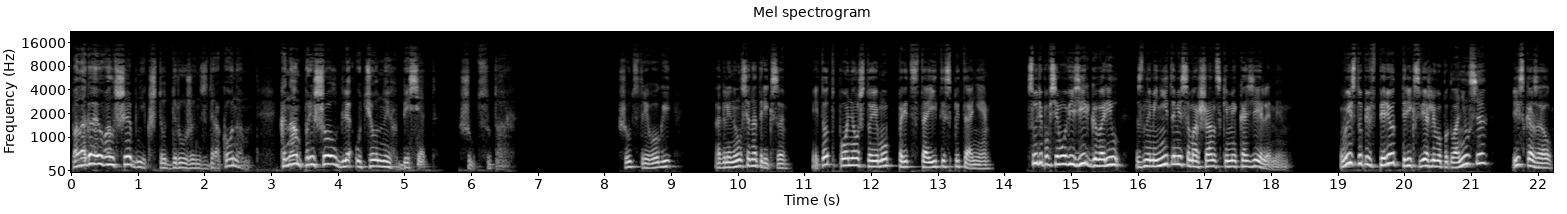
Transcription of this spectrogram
Полагаю, волшебник, что дружен с драконом, к нам пришел для ученых бесед, шут-сутар. Шут с тревогой оглянулся на Трикса, и тот понял, что ему предстоит испытание. Судя по всему, визирь говорил знаменитыми самаршанскими козелями. Выступив вперед, Трикс вежливо поклонился и сказал,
